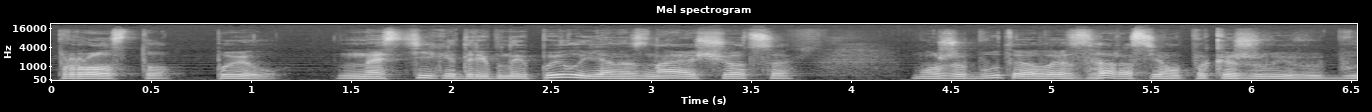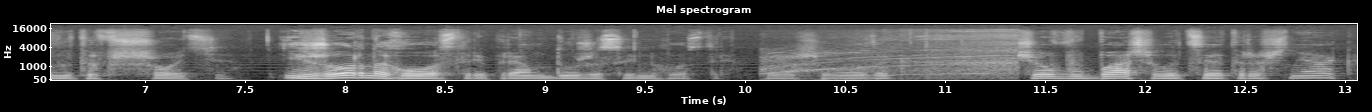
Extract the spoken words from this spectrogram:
просто пил. Настільки дрібний пил, я не знаю, що це може бути, але зараз я вам покажу і ви будете в шоці. І жорна гострі, прям дуже сильно гострі. Щоб ви бачили цей трешняк,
